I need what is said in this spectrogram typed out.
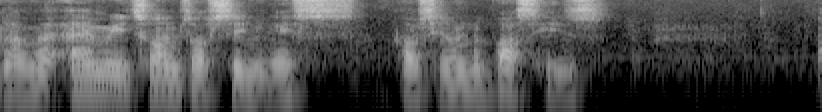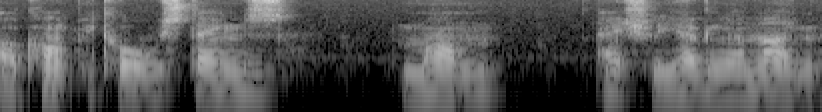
No matter how many times I've seen this, I've seen on the buses, I can't recall Stan's mum actually having a name.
